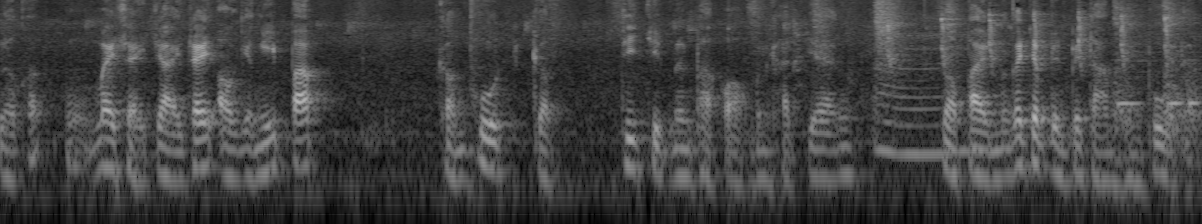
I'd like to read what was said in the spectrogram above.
เราก็ไม่ใส่ใจถ้าออกอย่างนี้ปั๊บคำพูดกับที่จิตมันผลักออกมันขัดแย้งอืมต่อไปมันก็จะเป็นไปตามคำพูดอะ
